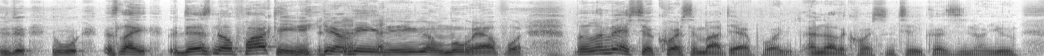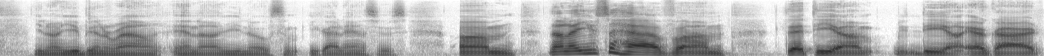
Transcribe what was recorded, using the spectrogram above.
it's like there's no parking. You know what I mean? You're gonna move an airport. But let me ask you a question about the airport. Another question too, because you know you, you know you've been around and uh, you know some you got answers. Um, now I used to have um, that the um, the uh, air guard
